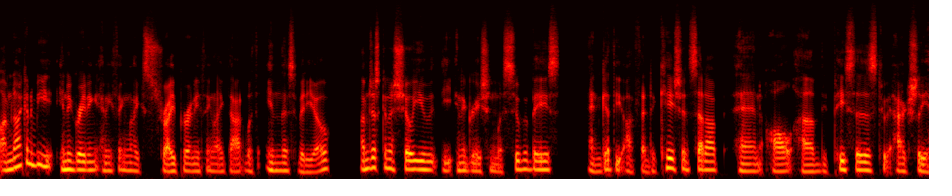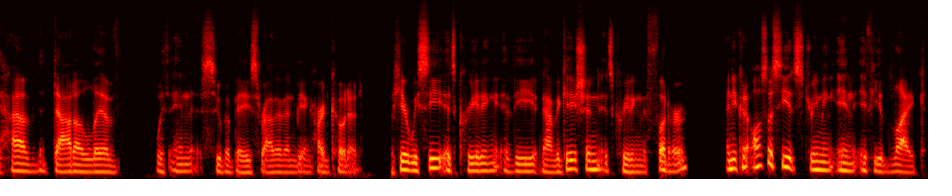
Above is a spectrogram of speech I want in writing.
I'm not going to be integrating anything like Stripe or anything like that within this video. I'm just going to show you the integration with Supabase and get the authentication set up and all of the pieces to actually have the data live within Supabase rather than being hard coded. Here we see it's creating the navigation, it's creating the footer, and you can also see it streaming in if you'd like.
